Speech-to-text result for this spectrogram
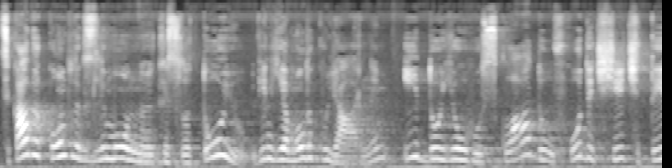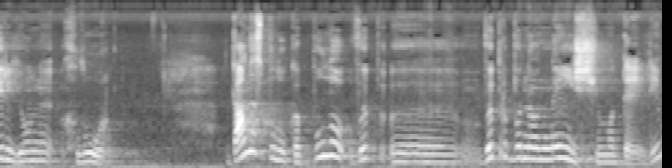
Цікавий комплекс з лимонною кислотою, він є молекулярним, і до його складу входить ще 4 іони хлору. Дана сполука було е, випробовано на іншій моделі.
